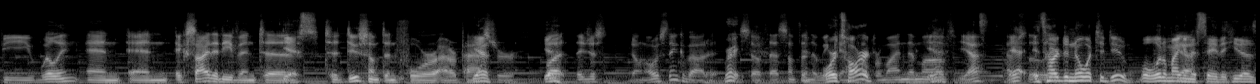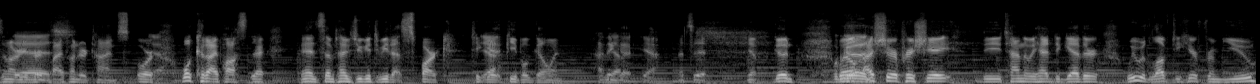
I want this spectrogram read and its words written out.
be willing and and excited even to Yes. to do something for our pastor, Yeah. but they just don't always think about it. Right. So if that's something that we Or can it's hard. remind them of, yeah, yeah it's hard to know what to do well what am i Yeah. going to say that he doesn't already heard 500 times or what could i possibly and sometimes you get to be that spark to get people going i think that yeah that's it yep good Well, well, good. I sure appreciate the time that we had together. We would love to hear from you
